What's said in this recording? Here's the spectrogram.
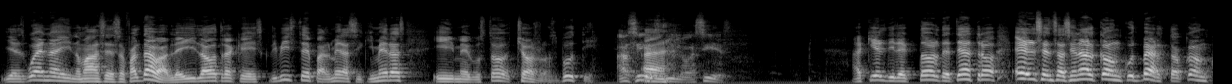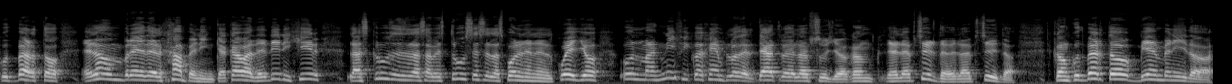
y es buena y nomás eso faltaba. Leí la otra que escribiste, Palmeras y Quimeras, y me gustó Chorros, Booty. Así es, ah. así es. Aquí el director de teatro, el sensacional Con Cuthberto, Con Cuthberto, el hombre del happening que acaba de dirigir Las cruces de las avestruces se las ponen en el cuello, un magnífico ejemplo del teatro del absurdo, del absurdo, del absurdo. Bienvenido.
